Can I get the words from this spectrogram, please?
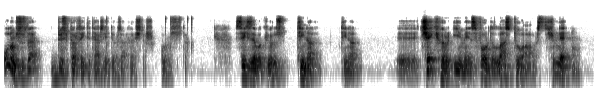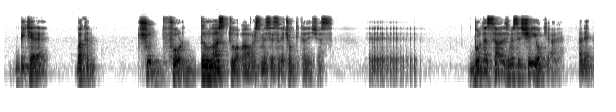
Olumsuzda düz perfect'i tercih ediyoruz arkadaşlar. Olumsuzda. 8'e bakıyoruz. Tina, Tina check her emails for the last two hours. Şimdi bir kere bakın şu for the last two hours meselesine çok dikkat edeceğiz. E, burada sadece mesela şey yok yani. Hani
